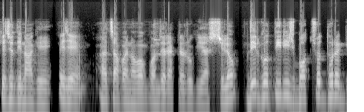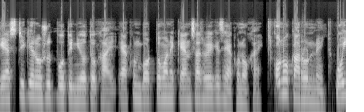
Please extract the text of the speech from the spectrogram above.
কিছুদিন আগে এই যে চাপাই নবাবগঞ্জের একটা রুগী আসছিল। দীর্ঘ তিরিশ বছর ধরে গ্যাস্ট্রিকের ওষুধ প্রতিনিয়ত খায়। এখন বর্তমানে ক্যান্সার হয়ে গেছে এখনও খায়। কোনো কারণ নেই। ওই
